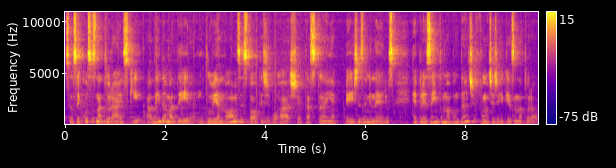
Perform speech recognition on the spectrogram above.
Seus recursos naturais, que, além da madeira, incluem enormes estoques de borracha, castanha, peixes e minérios, representam uma abundante fonte de riqueza natural.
